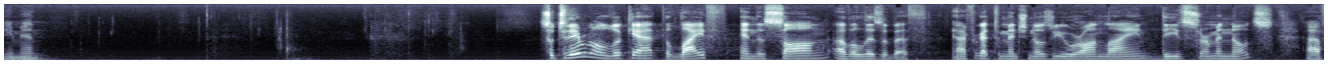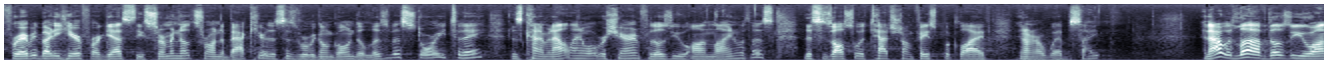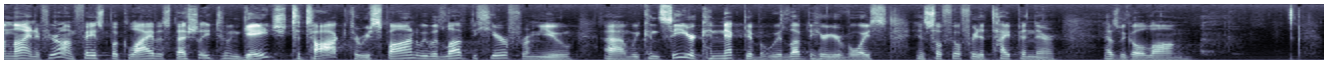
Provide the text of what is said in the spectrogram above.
Amen. So today we're going to look at the life and the song of Elizabeth. I forgot to mention those of you who are online, these sermon notes. Uh, for everybody here, for our guests, these sermon notes are on the back here. This is where we're going to go into Elizabeth's story today. This is kind of an outline of what we're sharing for those of you online with us. This is also attached on Facebook Live and on our website. And I would love those of you online, if you're on Facebook Live especially, to engage, to talk, to respond. We would love to hear from you. Uh, we can see you're connected, but we would love to hear your voice. And so feel free to type in there as we go along.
